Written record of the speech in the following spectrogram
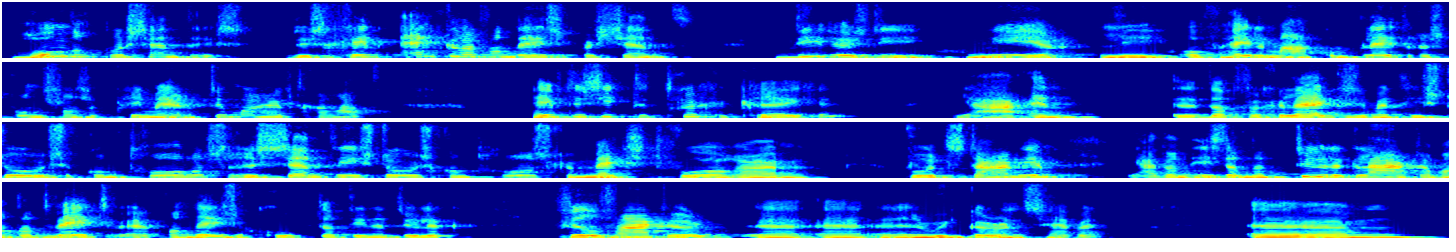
100% is. Dus geen enkele van deze patiënt, die dus die near of helemaal complete respons van zijn primaire tumor heeft gehad, heeft de ziekte teruggekregen. Ja, en dat vergelijken ze met historische controles, recente historische controles, gematcht voor, um, voor het stadium. Ja, dan is dat natuurlijk lager, want dat weten we van deze groep, dat die natuurlijk veel vaker uh, uh, een recurrence hebben. Um,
